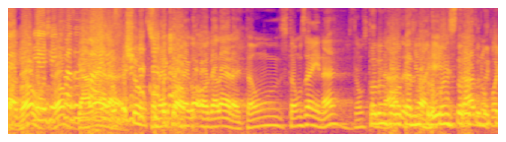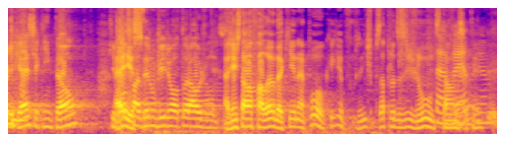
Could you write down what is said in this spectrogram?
a- vamos, e a gente vamos. fazendo Galera, fechou. Como é que é o negócio? Ó, galera, então estamos aí, né? Estamos Todo mundo falou aqui, ó, registrado no podcast aqui então, que É vamos isso. fazer um vídeo autoral juntos. A gente tava falando aqui, né? Pô, o que, que a gente precisa produzir juntos e Tá tal, não sei o quê. vendo?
